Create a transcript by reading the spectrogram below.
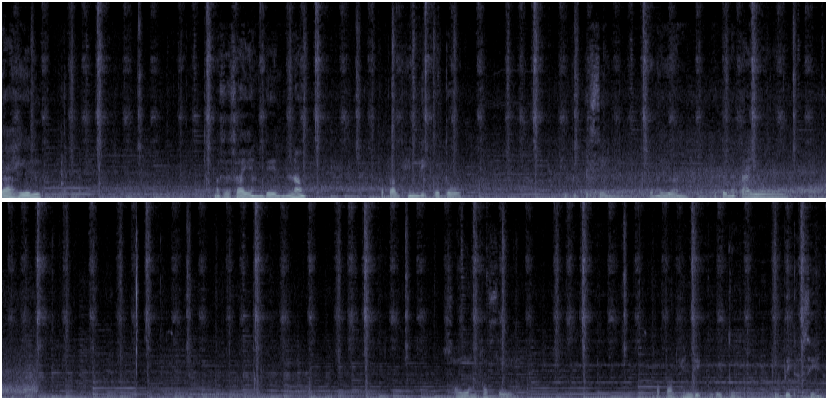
Dahil, masasayang din, no? Kapag hindi ko to pipitasin. So, ngayon, ito na tayo. Sayang kasi, kapag hindi ko ito pipitasin.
